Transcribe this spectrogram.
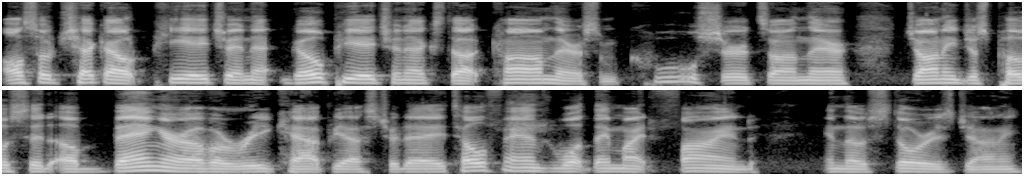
Also, check out PHN, go gophnx.com. There are some cool shirts on there. Johnny just posted a banger of a recap yesterday. Tell fans what they might find in those stories, Johnny.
